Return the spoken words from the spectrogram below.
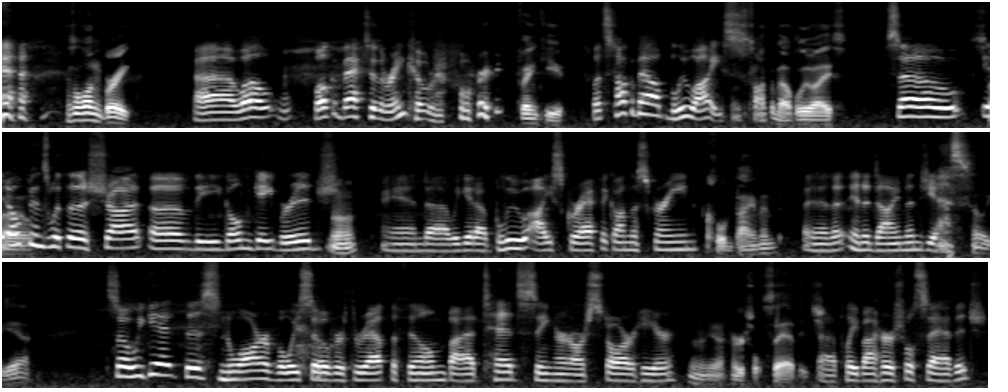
Are we back? Yeah. It's a long break. Uh, well, w- welcome back to the Raincoat Report. Thank you. Let's talk about Blue ice. Let's Ice. talk about Blue Ice. So, it So- opens with a shot of the Golden Gate Bridge, Uh-huh. and uh, we get a blue ice graphic on the screen Cold Diamond. in a, in a diamond. Yes. Hell yeah. So we get this noir voiceover throughout the film by Ted Singer, our star here. Oh yeah, Herschel Savage. uh, played by Herschel Savage.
